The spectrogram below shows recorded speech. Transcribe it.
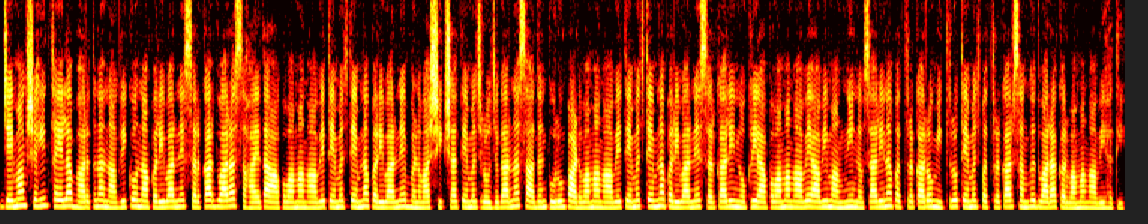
જેમાં શહીદ થયેલા ભારતના નાગરિકોના પરિવારને સરકાર દ્વારા સહાયતા આપવામાં આવે તેમજ તેમના પરિવારને ભણવા શિક્ષા તેમજ રોજગારના સાધન પૂરું પાડવામાં આવે તેમજ તેમના પરિવારને સરકારી નોકરી આપવામાં આવે આવી માંગણી નવસારીના પત્રકારો, મિત્રો તેમજ પત્રકાર સંઘ દ્વારા કરવામાં આવી હતી.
